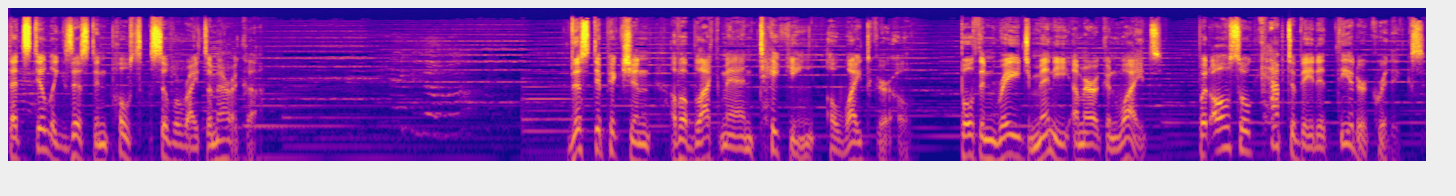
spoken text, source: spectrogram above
that still exist in post civil rights America. This depiction of a black man taking a white girl both enraged many American whites, but also captivated theater critics.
